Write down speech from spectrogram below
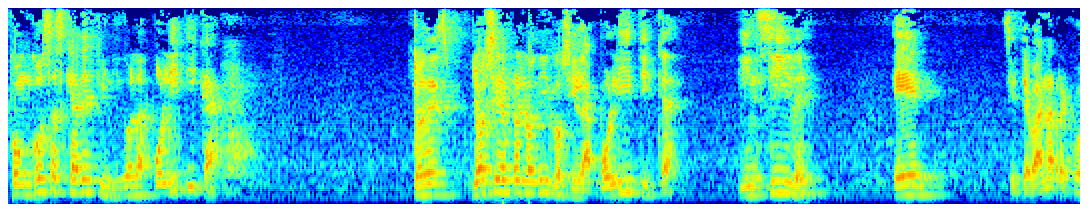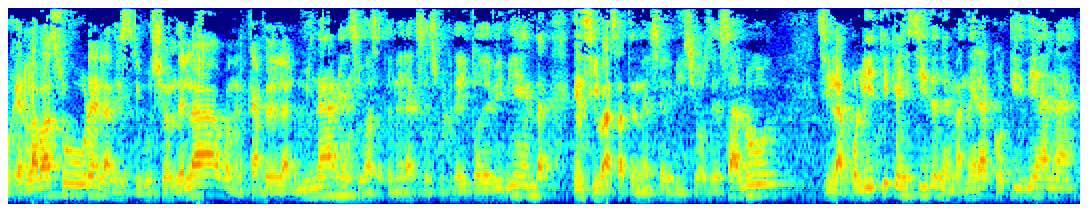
con cosas que ha definido la política. Entonces, yo siempre lo digo, si la política incide en si te van a recoger la basura, en la distribución del agua, en el cambio de la luminaria, en si vas a tener acceso a un crédito de vivienda, en si vas a tener servicios de salud, si la política incide de manera cotidiana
